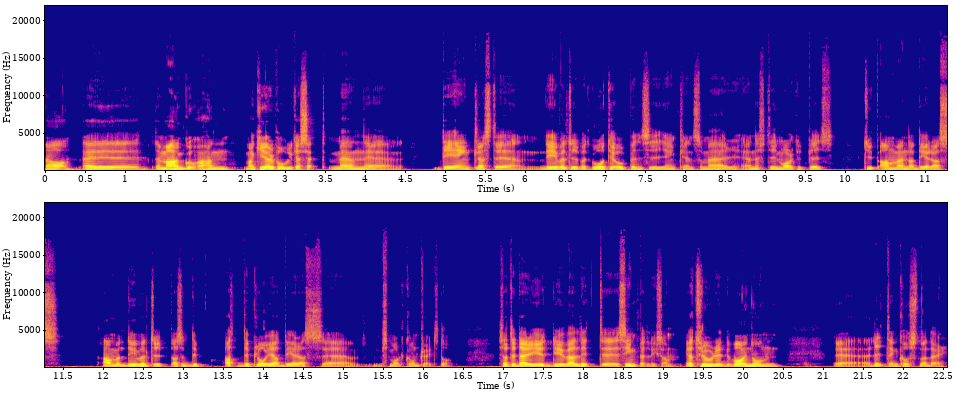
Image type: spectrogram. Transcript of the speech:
Ja, eh, men han, han, man kan göra det på olika sätt. Men eh, det enklaste, det är väl typ att gå till OpenSea egentligen som är NFT Marketplace. Typ använda deras, ja men det är väl typ, alltså de, att deploya deras eh, smart contracts då. Så att det där är ju, det är väldigt eh, simpelt liksom. Jag tror det, det var ju någon eh, liten kostnad där.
